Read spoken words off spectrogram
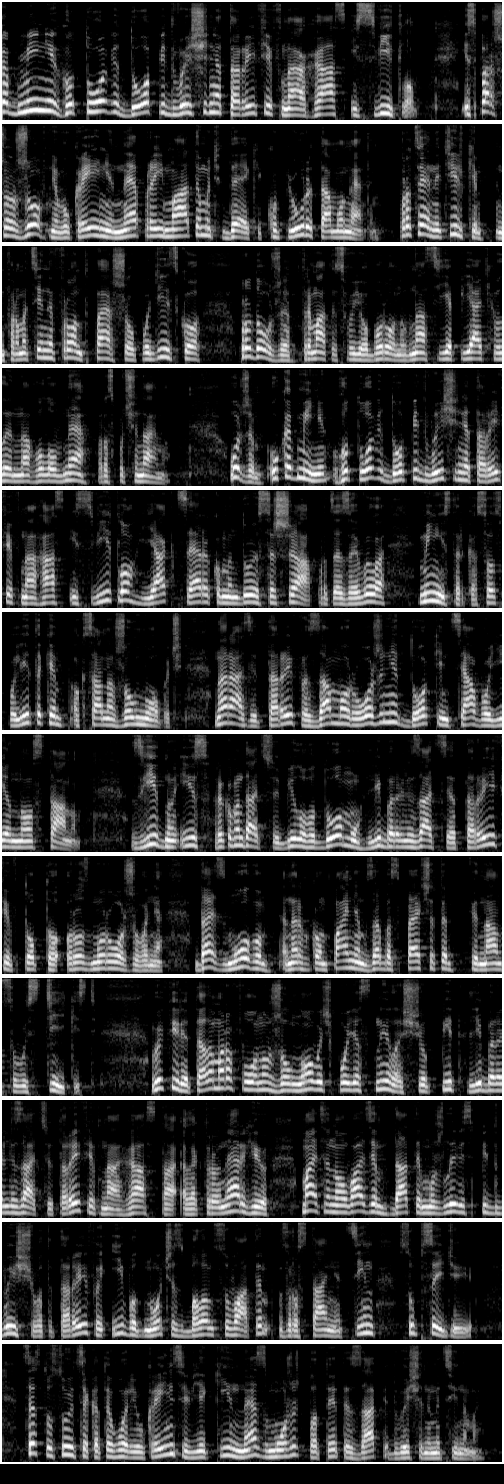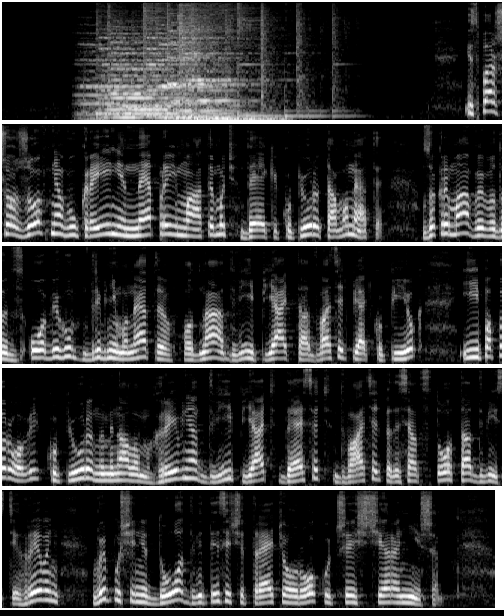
Кабміні готові до підвищення тарифів на газ і світло. Із 1 жовтня в Україні не прийматимуть деякі купюри та монети. Про це не тільки інформаційний фронт першого подільського продовжує тримати свою оборону. В нас є 5 хвилин на головне. Розпочинаємо. Отже, у Кабміні готові до підвищення тарифів на газ і світло, як це рекомендує США. Про це заявила міністерка соцполітики Оксана Жолнович. Наразі тарифи заморожені до кінця воєнного стану. Згідно із рекомендацією Білого Дому, лібералізація тарифів, тобто розморожування, дасть змогу енергокомпаніям забезпечити фінансову стійкість. В ефірі телемарафону Жолнович пояснила, що під лібералізацію тарифів на газ та електроенергію мається на увазі дати можливість підвищувати тарифи і водночас балансувати зростання цін субсидією. Це стосується категорії українців, які не зможуть платити за підвищеними цінами. Із 1 жовтня в Україні не прийматимуть деякі купюри та монети. Зокрема, виведуть з обігу дрібні монети 1, 2, 5 та 25 копійок і паперові купюри номіналом гривня 2, 5, 10, 20, 50, 100 та 200 гривень, випущені до 2003 року чи ще раніше.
